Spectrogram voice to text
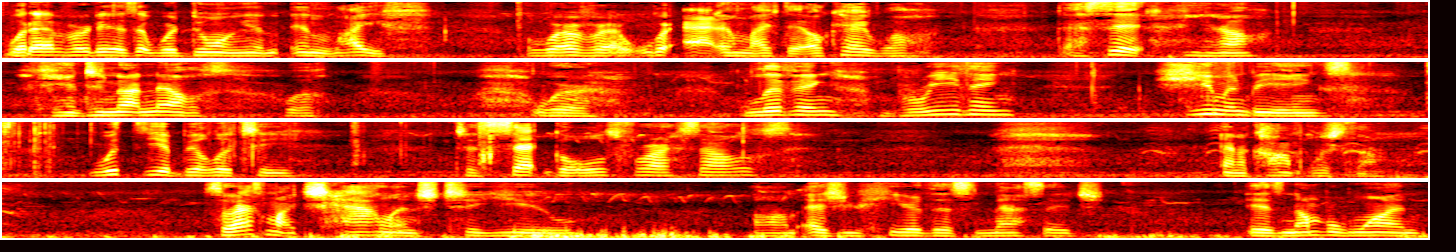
whatever it is that we're doing in, in life, wherever we're at in life, that, okay, well, that's it, you know, I can't do nothing else. Well, we're living, breathing human beings with the ability to set goals for ourselves and accomplish them. So that's my challenge to you um, as you hear this message is number one,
